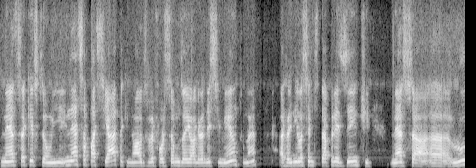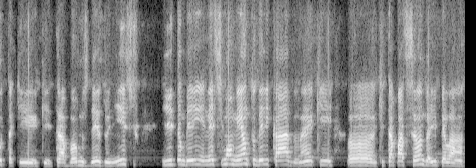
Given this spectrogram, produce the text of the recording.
nessa questão. E nessa passeata que nós reforçamos aí o agradecimento, né? A Ranila sempre está presente nessa uh, luta que, que travamos desde o início e também nesse momento delicado, né? Que uh, que está passando aí pela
